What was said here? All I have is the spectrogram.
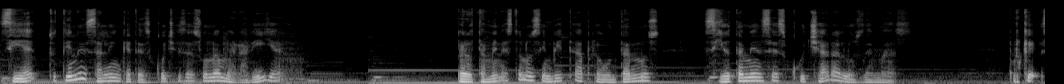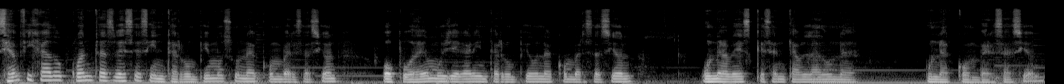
Si eh, tú tienes a alguien que te escuches es una maravilla. Pero también esto nos invita a preguntarnos si yo también sé escuchar a los demás. Porque se han fijado cuántas veces interrumpimos una conversación o podemos llegar a interrumpir una conversación una vez que se ha entablado una, una conversación.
